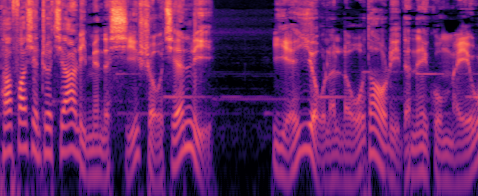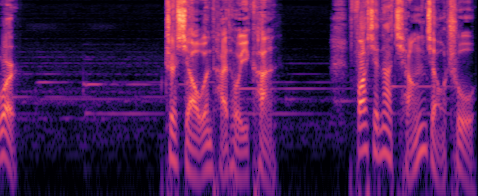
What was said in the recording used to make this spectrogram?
他发现这家里面的洗手间里，也有了楼道里的那股霉味儿。这小文抬头一看，发现那墙角处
